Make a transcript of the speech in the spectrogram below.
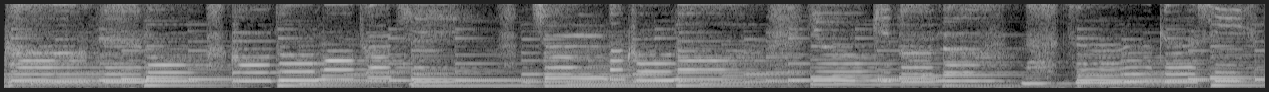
風の子供たち可惜。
